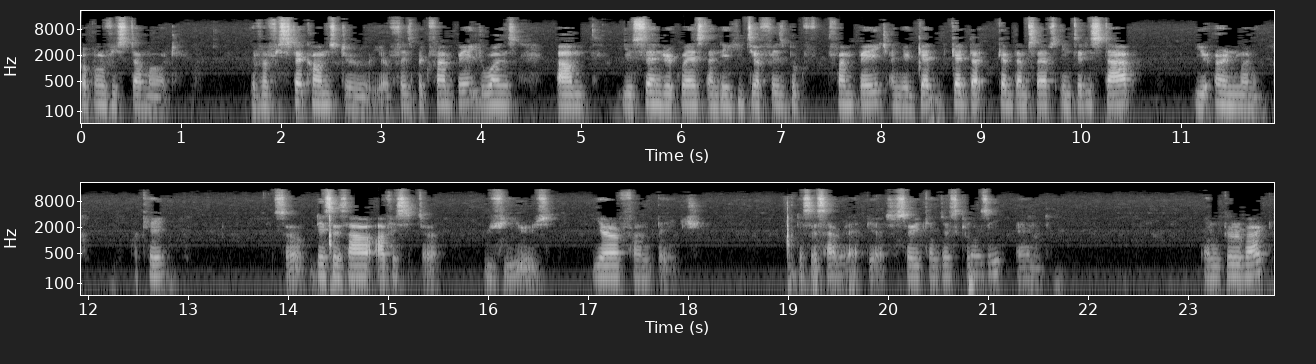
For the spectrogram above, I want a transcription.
open visitor mode. If a visitor comes to your facebook fan page once um, you send request and they hit your facebook fan page and you get get that get themselves into this tab you earn money. Okay? So this is how a visitor views your fan page this is how it appears so you can just close it and and go back.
